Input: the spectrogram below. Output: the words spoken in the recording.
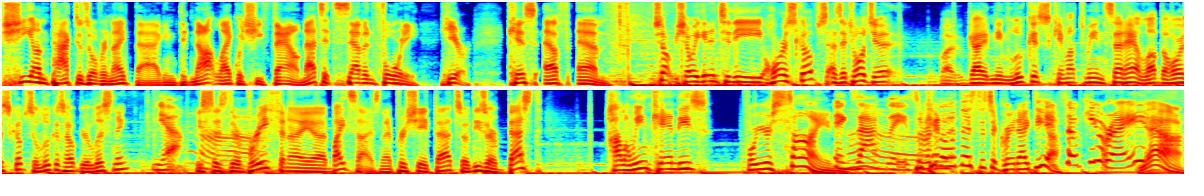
she unpacked his overnight bag and did not like what she found. That's at 7:40 here, Kiss FM. So, shall we get into the horoscopes? As I told you, a guy named Lucas came up to me and said, "Hey, I love the horoscopes." So, Lucas, I hope you're listening. Yeah. He says they're brief and I uh, bite sized, and I appreciate that. So these are best Halloween candies for your sign. Exactly. So Who we're came gonna, up with this? It's a great idea. so cute, right? yeah.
